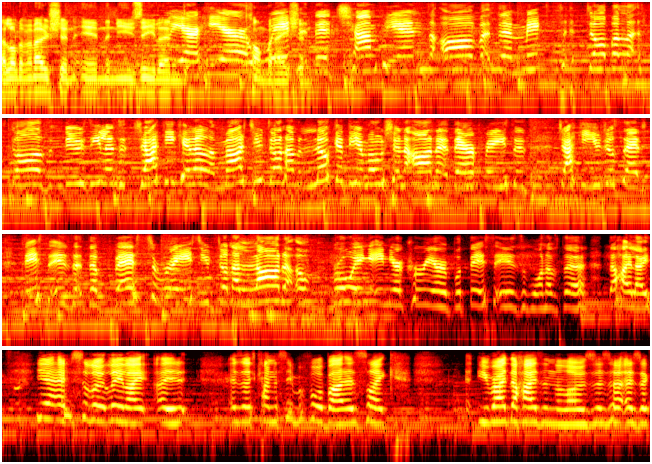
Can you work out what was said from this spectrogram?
A lot of emotion in the New Zealand We are here combination. with the champions of the mixed double sculls, New Zealand, Jackie Kiddle, Matthew Dunham. Look at the emotion on their faces. Jackie, you just said this is the best race. You've done a lot of rowing in your career, but this is one of the, the highlights. Yeah, absolutely. Like I, as I kind of said before, but it's like you ride the highs and the lows as a, as a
